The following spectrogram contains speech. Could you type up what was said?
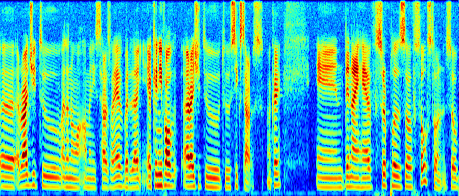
uh, Araji to I don't know how many stars I have but I, I can evolve Araji to, to 6 stars okay? And then I have surplus of soulstone so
